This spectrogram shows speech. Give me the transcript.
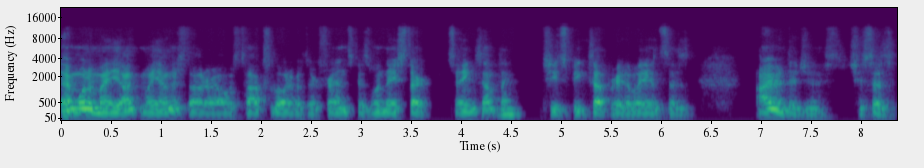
And one of my young, my youngest daughter always talks about it with her friends because when they start saying something she speaks up right away and says i'm indigenous. She says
